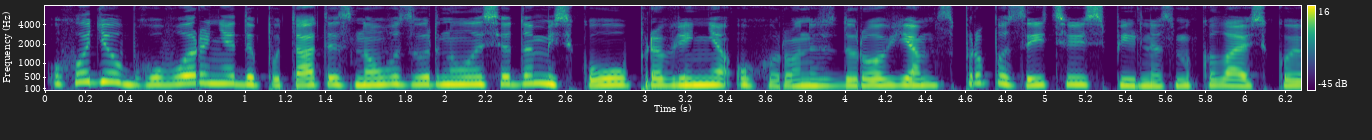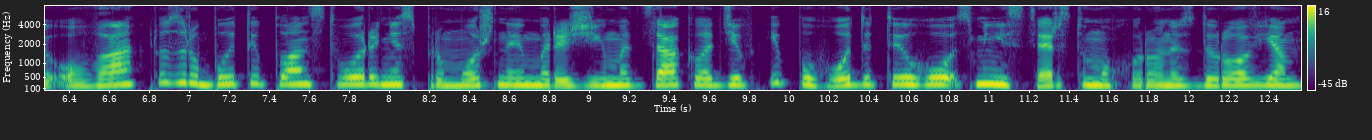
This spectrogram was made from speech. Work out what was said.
У ході обговорення депутати знову звернулися до міського управління охорони здоров'я з пропозицією спільно з Миколаївською ОВА розробити план створення спроможної мережі медзакладів і погодити його з Міністерством охорони здоров'я.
